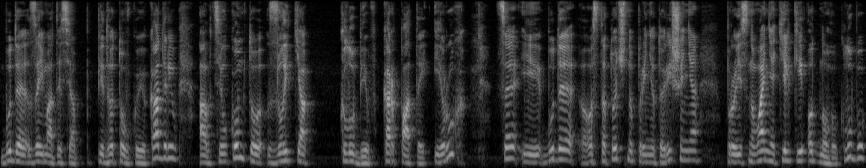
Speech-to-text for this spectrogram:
буде займатися підготовкою кадрів, а цілком то злиття клубів Карпати і Рух це і буде остаточно прийнято рішення про існування тільки одного клубу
